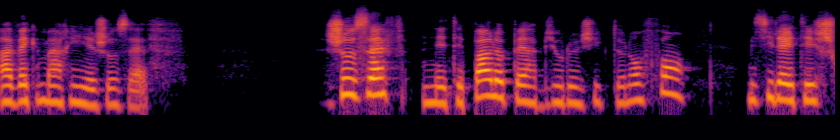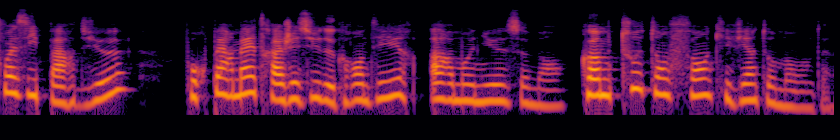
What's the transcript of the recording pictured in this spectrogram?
avec Marie et Joseph. Joseph n'était pas le père biologique de l'enfant, mais il a été choisi par Dieu pour permettre à Jésus de grandir harmonieusement, comme tout enfant qui vient au monde.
